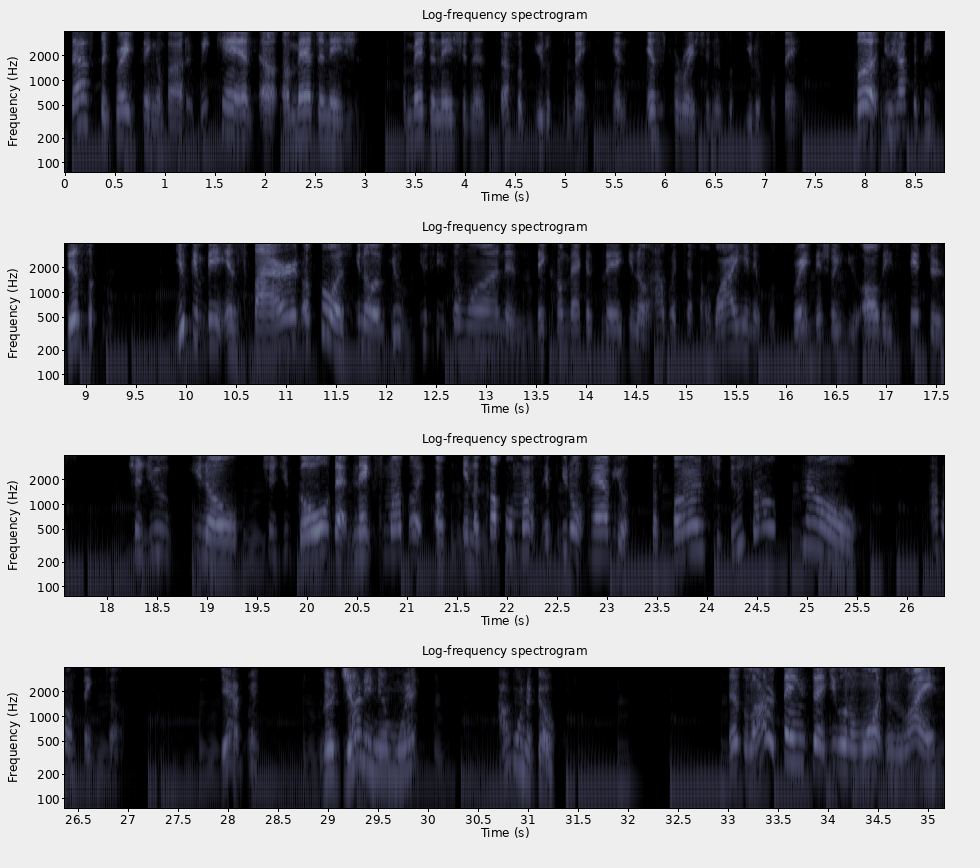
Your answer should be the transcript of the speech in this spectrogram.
that's the great thing about it we can't uh, imagination imagination is that's a beautiful mm. thing and inspiration is a beautiful thing. But you mm. have to be disciplined. You can be inspired of course you know if you you see someone and they come back and say you know i went to hawaii and it was great they show you all these pictures. Should you you know should you go that next month or, or in a couple months if you don't have your the funds to do so? No. I don't think so. Yeah, but little Johnny and them went. I want to go. There's a lot of things that you're going to want in life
